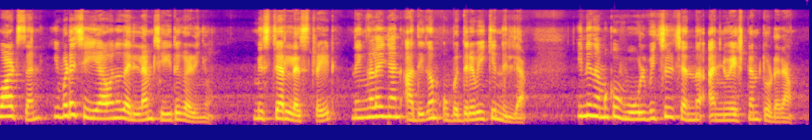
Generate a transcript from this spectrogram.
വാട്സൺ ഇവിടെ ചെയ്യാവുന്നതെല്ലാം ചെയ്തു കഴിഞ്ഞു. മിസ്റ്റർ ലെസ്ട്രേറ്റ് നിങ്ങളെ ഞാൻ അധികം ഉപദ്രവിക്കുന്നില്ല. ഇനി നമുക്ക് വൂൾവിച്ചിൽ ചെന്ന് അന്വേഷണം തുടരാം.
